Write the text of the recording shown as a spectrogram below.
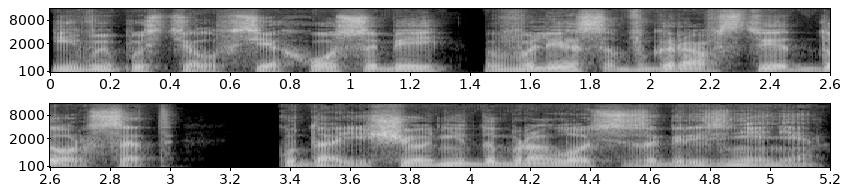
и выпустил всех особей в лес в графстве Дорсет, куда еще не добралось загрязнение.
